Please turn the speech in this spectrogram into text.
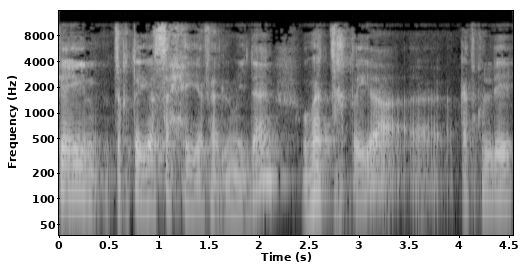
كاين تغطية صحية في هذا الميدان وهذه التغطية آه، كتقول لي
